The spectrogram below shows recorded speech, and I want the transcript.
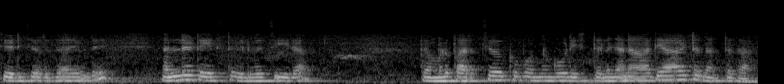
ചെടി ചെറുതായതുകൊണ്ട് നല്ല ടേസ്റ്റ് ഉലുവ ഇപ്പം നമ്മൾ പറിച്ച് വെക്കുമ്പോൾ ഒന്നും കൂടി ഇഷ്ടമല്ല ഞാൻ ആദ്യമായിട്ട് നട്ടതാണ്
